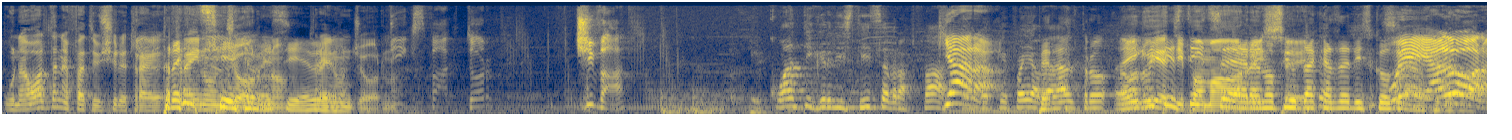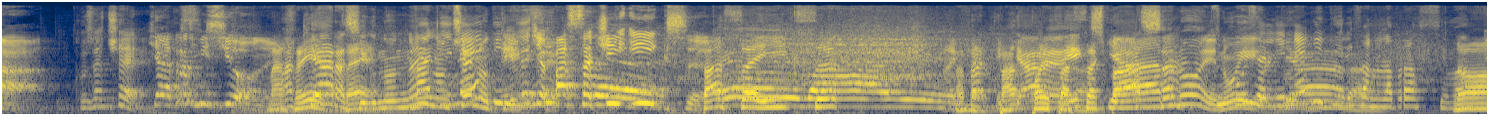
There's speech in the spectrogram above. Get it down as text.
Una volta ne ha fatti uscire tre, Tre tre in un insieme, giorno. sì, è tre in vero. un giorno. Ci va? E quanti gridi stizza avrà fatto? Chiara! Perché poi avrà- Peraltro, No, eh, lui i è Griti tipo Stiz erano Morrissey. più da casa discografica. Uè, allora! Cosa c'è? C'è la trasmissione. Ma Ma frega, Chiara, beh. sì, non, Ma non c'è notizia. Invece passa CX. Passa X. Vabbè, infatti pa- Chiara poi passa X Chiara. passano e noi. Scusa, gli inediti li fanno la prossima? No,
